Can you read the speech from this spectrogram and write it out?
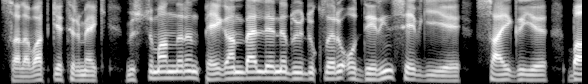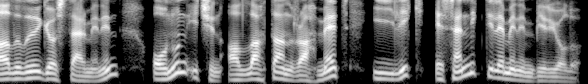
Salavat getirmek, Müslümanların peygamberlerine duydukları o derin sevgiyi, saygıyı, bağlılığı göstermenin, onun için Allah'tan rahmet, iyilik, esenlik dilemenin bir yolu.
